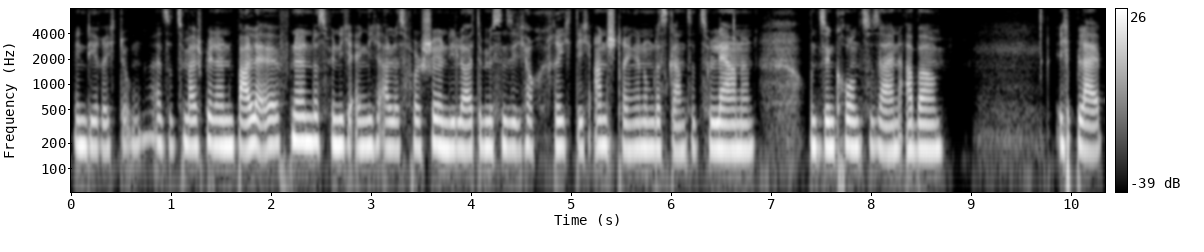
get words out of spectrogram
in die Richtung. Also zum Beispiel einen Ball eröffnen, das finde ich eigentlich alles voll schön. Die Leute müssen sich auch richtig anstrengen, um das Ganze zu lernen und synchron zu sein. Aber ich bleib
